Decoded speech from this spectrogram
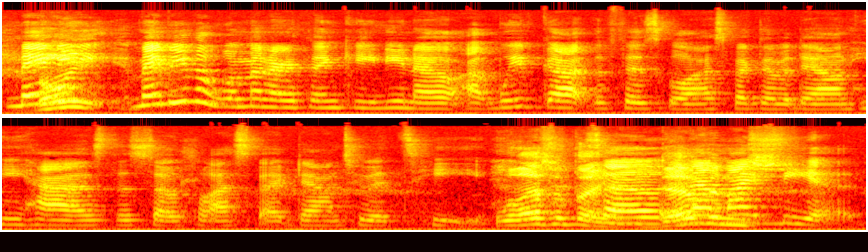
the Maybe only- maybe the women are thinking, you know, uh, we've got the physical aspect of it down. He has the social aspect down to a T. well, that's the thing. So that might be it.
